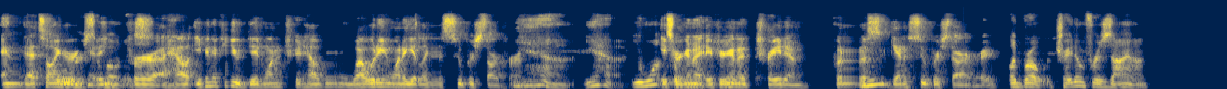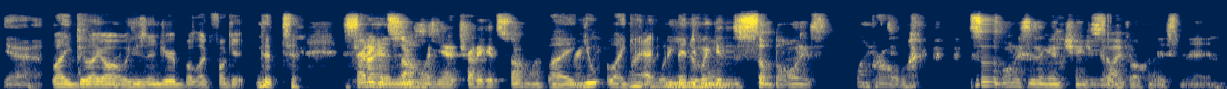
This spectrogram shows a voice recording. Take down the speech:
And that's all you're getting Sabonis. for a Hal. Even if you did want to trade Halpern, why wouldn't you want to get like a superstar for him? Yeah, yeah. You want If you're gonna if you're gonna trade him, put us mm-hmm. get a superstar, right? Like, bro, trade him for Zion. Yeah. Like, be like, oh, he's injured, but like, fuck it. Try to get someone. Yeah, try to get someone. Like right? you, like what, at what are you minimum, doing getting Sabonis? What? bro. Sabonis isn't gonna change your life. Sabonis, man.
